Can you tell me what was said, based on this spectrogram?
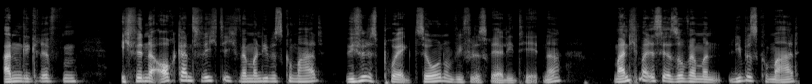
angegriffen. Ich finde auch ganz wichtig, wenn man Liebeskummer hat, wie viel ist Projektion und wie viel ist Realität. Ne? Manchmal ist ja so, wenn man Liebeskummer hat,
